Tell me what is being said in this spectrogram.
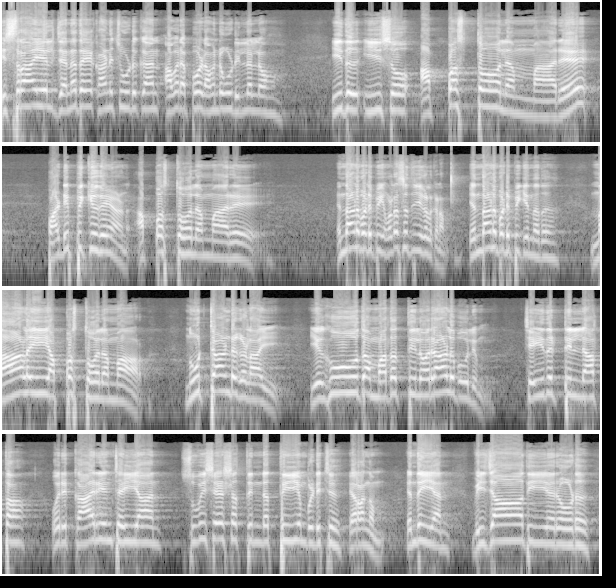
ഇസ്രായേൽ ജനതയെ കാണിച്ചു കൊടുക്കാൻ അവരപ്പോൾ അവന്റെ കൂടെ ഇല്ലല്ലോ. ഇത് ഈശോ അപ്പസ്തോലന്മാരെ പഠിപ്പിക്കുകയാണ്. അപ്പസ്തോലന്മാരെ. എന്താണ് പഠിപ്പിക്കുക വളരെ ശ്രദ്ധിച്ച് കേൾക്കണം. എന്താണ് പഠിപ്പിക്കുന്നത്? നാളെ ഈ അപ്പസ്തോലന്മാർ നൂറ്റാണ്ടുകളായി യഹൂദ മതത്തിൽ ഒരാൾ പോലും ചെയ്തിട്ടില്ലാത്ത ഒരു കാര്യം ചെയ്യാൻ സുവിശേഷത്തിന്റെ തീയും പിടിച്ച് ഇറങ്ങും. എന്ത് ചെയ്യാൻ? വിജാതീയരോട്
